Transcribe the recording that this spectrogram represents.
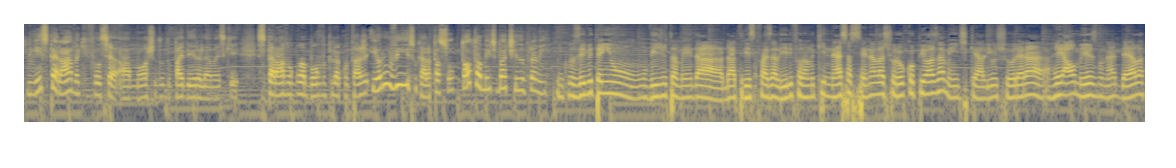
que ninguém esperava que fosse a, morte do, do pai dele, né? Mas que esperava alguma bomba pela contagem. E eu não vi isso, cara. Passou totalmente batido pra mim. Inclusive tem um, um vídeo também da, da atriz que faz a Lily falando que nessa cena ela chorou copiosamente, que ali o choro era real mesmo, né? Dela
